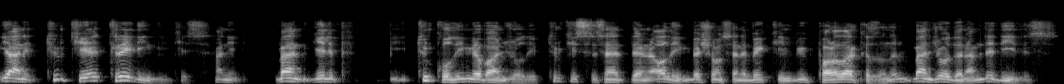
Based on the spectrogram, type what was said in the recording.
yani Türkiye trading ülkesi. Hani ben gelip bir Türk olayım yabancı olayım. Türk hisse senetlerini alayım 5-10 sene bekleyeyim büyük paralar kazanırım. Bence o dönemde değiliz.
